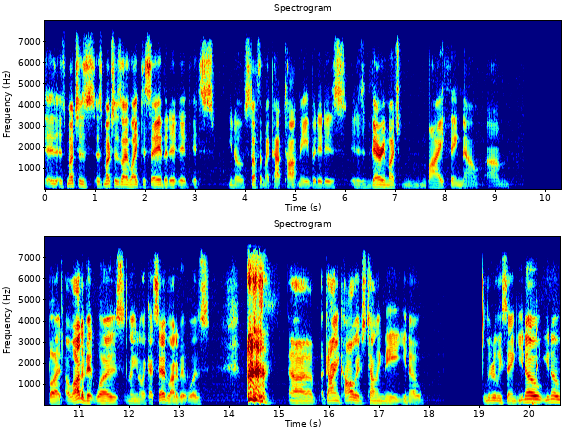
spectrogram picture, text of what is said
as much as as much as I like to say that it, it it's you know stuff that my pap taught me, but it is it is very much my thing now. Um, but a lot of it was, you know, like I said, a lot of it was uh, a guy in college telling me, you know, literally saying, you know, you know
